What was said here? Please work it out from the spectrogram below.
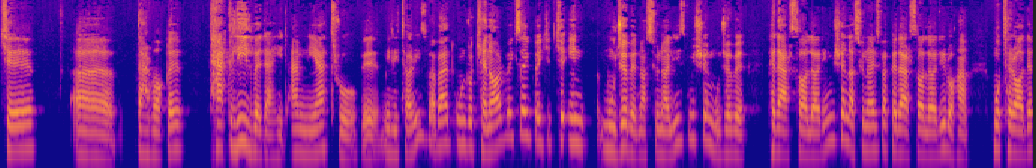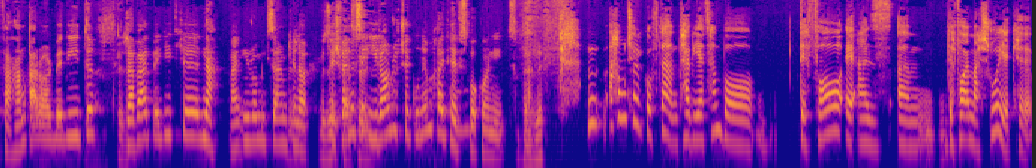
که در واقع تقلیل بدهید امنیت رو به میلیتاریزم و بعد اون رو کنار بگذارید، بگید که این موجب ناسیونالیزم میشه، موجب پدرسالاری میشه. ناسیونالیسم و پدرسالاری رو هم مترادف هم قرار بدید و بعد بگید که نه من این رو میگذارم کنار. کشور مثل ایران رو چگونه میخواید حفظ بکنید؟ بله. همونطور که گفتم طبیعتا با دفاع از دفاع مشروعی که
